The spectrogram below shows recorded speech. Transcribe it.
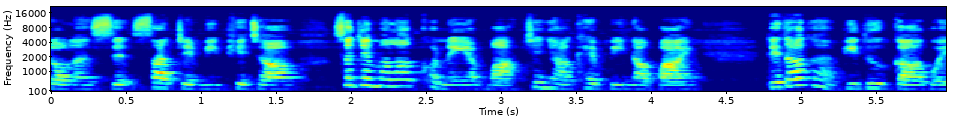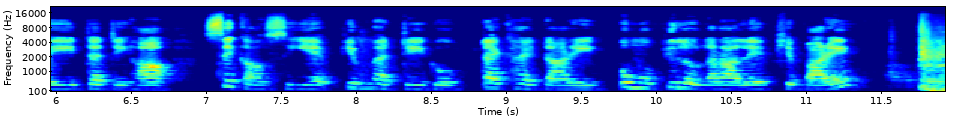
တော်လှန်စစ်စတင်ပြီးဖြစ်ကြောင်းစက်တင်ဘာလ9ရက်မှာကြေညာခဲ့ပြီးနောက်ပိုင်းဒေသခံပြည်သူကာကွယ်ရေးတပ်တွေဟာစစ်ကောင်စီရဲ့ပြစ်မှတ်တွေကိုတိုက်ခိုက်တာတွေပုံမပြုလုပ်လာတာလည်းဖြစ်ပါတယ်။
